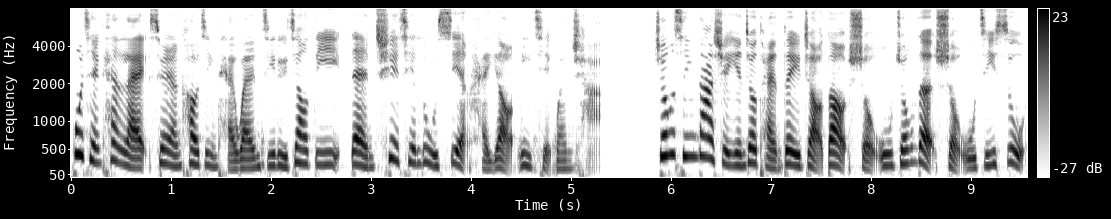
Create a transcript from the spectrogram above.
目前看来，虽然靠近台湾几率较低，但确切路线还要密切观察。中兴大学研究团队找到手乌中的手乌激素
